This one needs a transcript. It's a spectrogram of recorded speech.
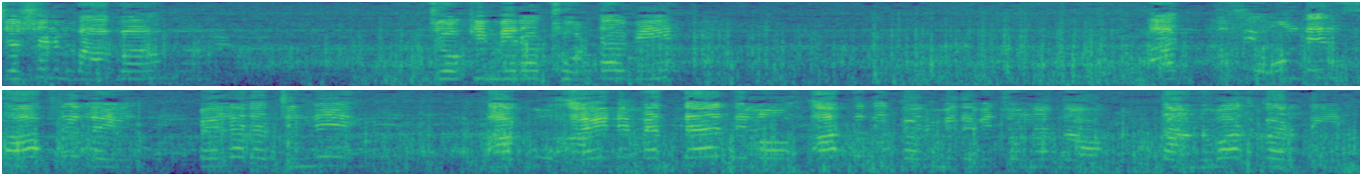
ਜਸ਼ਨ ਬਾਬਾ, ਜੋ ਕਿ ਮੇਰਾ ਛੋਟਾ ਵੀਰ। ਅੱਜ ਤੁਸੀਂ ਉਹਦੇ ਇਨਸਾਫ ਦੇ ਲਈ ਪਹਿਲਾਂ ਤਾਂ ਜਿੰਨੇ ਆਗੂ ਆਏ ਨੇ, ਮੈਂ ਤਹਿ ਦਿਲੋਂ ਅੱਤ ਦੀ ਗਰਮੀ ਦੇ ਵਿੱਚ ਉਹਨਾਂ ਦਾ ਧੰਨਵਾਦ ਕਰਦੀ ਹਾਂ।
